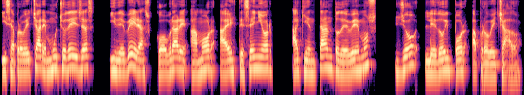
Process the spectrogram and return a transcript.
y se aprovechare mucho de ellas, y de veras cobrare amor a este Señor, a quien tanto debemos, yo le doy por aprovechado.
